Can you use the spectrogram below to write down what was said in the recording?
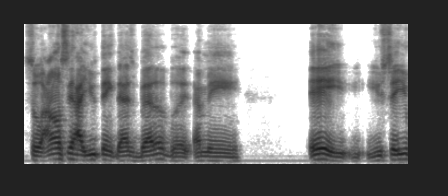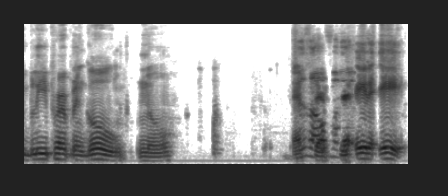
So I don't see how you think that's better, but I mean, hey, you say you bleed purple and gold, you know. That, that, off that eight to eight,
